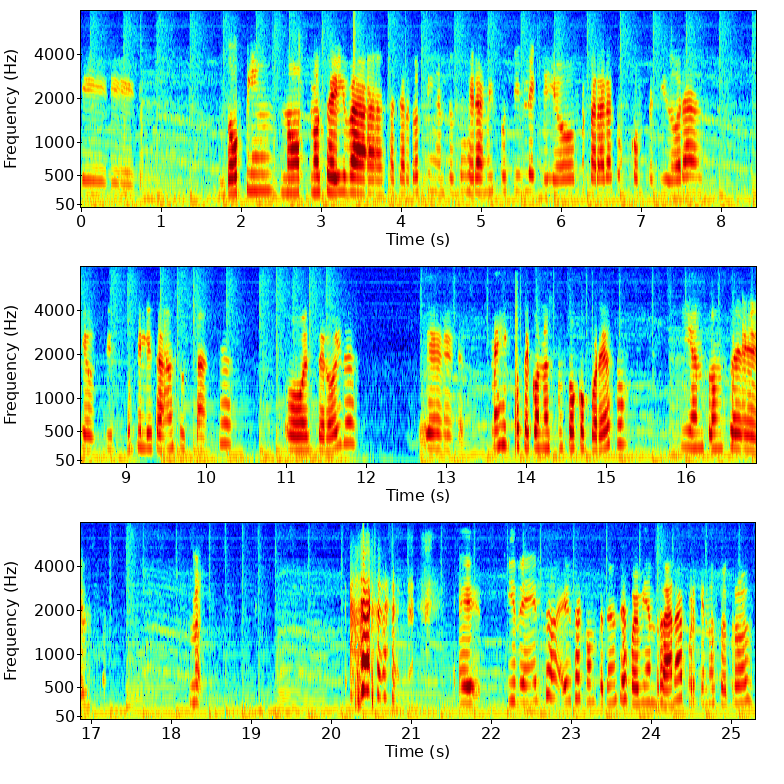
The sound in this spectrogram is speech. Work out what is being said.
eh, doping, no, no se iba a sacar doping, entonces era muy posible que yo me parara con competidoras que utilizaran sustancias o esteroides. México se conoce un poco por eso y entonces Eh, y de hecho, esa competencia fue bien rara porque nosotros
